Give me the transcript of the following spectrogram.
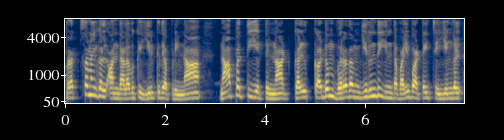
பிரச்சனைகள் அந்த அளவுக்கு இருக்குது அப்படின்னா நாற்பத்தி எட்டு நாட்கள் கடும் விரதம் இருந்து இந்த வழிபாட்டை செய்யுங்கள்.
